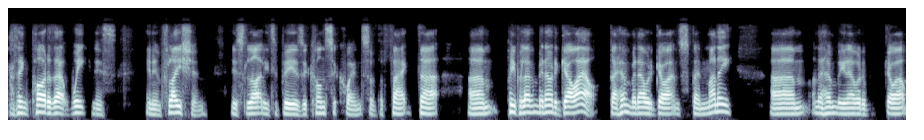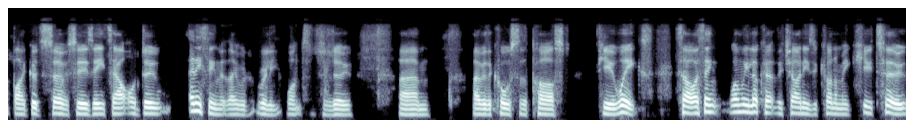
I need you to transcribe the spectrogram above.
I think part of that weakness in inflation is likely to be as a consequence of the fact that um, people haven't been able to go out. They haven't been able to go out and spend money, um, and they haven't been able to go out, buy goods, services, eat out, or do anything that they would really want to do um, over the course of the past few weeks. So I think when we look at the Chinese economy, Q2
